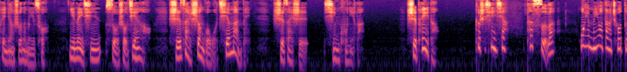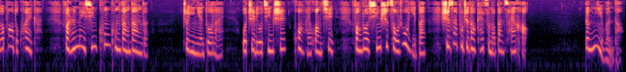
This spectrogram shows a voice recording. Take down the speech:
佩娘说的没错，你内心所受煎熬，实在胜过我千万倍，实在是辛苦你了。”史佩道。可是现下他死了，我也没有大仇得报的快感，反而内心空空荡荡的。这一年多来，我滞留京师，晃来晃去，仿若行尸走肉一般，实在不知道该怎么办才好。邓毅问道：“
